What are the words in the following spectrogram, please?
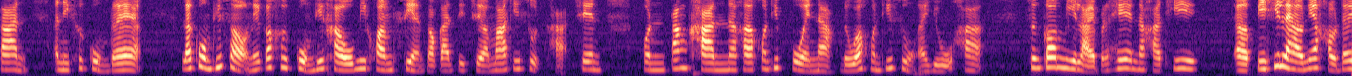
สั้น อันนี้คือกลุ่มแรก และกลุ่มที่2เนี่ยก็คือกลุ่มที่เขามีความเสี่ยงต่อการติดเชื้อมากที่สุดค่ะ เช่น คนตั้งครรภ์นะคะ คนที่ป่วยหนัก หรือว่าคนที่สูงอายุค่ะ ซึ่งก็มีหลายประเทศนะคะที่ ปีที่แล้วเนี่ยเขาได้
